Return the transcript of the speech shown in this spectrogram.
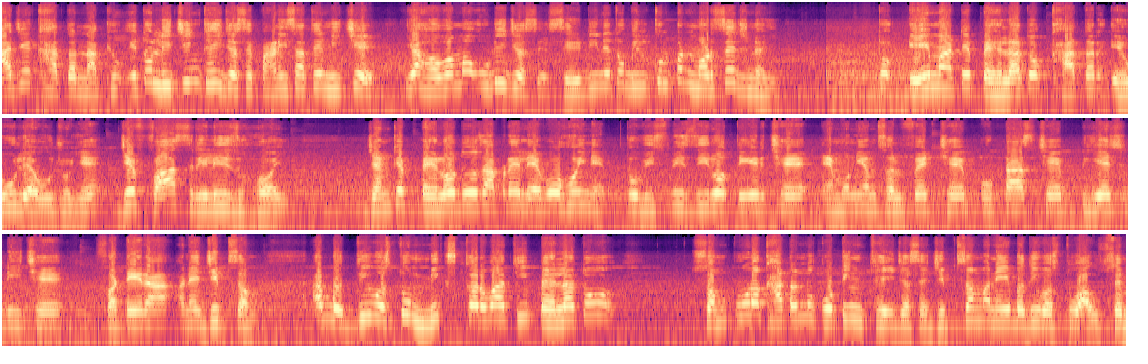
આ જે ખાતર નાખ્યું, એ તો લીચિંગ થઈ જશે પાણી સાથે નીચે, યા હવામાં ઉડી જશે. શેરડીને તો બિલકુલ પણ મળશે જ નહીં. તો એ માટે પહેલાં તો ખાતર એવું લેવું જોઈએ, જે ફાસ્ટ રિલીઝ હોય. જેમ કે પહેલો ડોઝ આપણે લેવો હોય ને, તો વીસ વીસ ઝીરો તેર છે, એમોનિયમ સલ્ફેટ છે, પોટાશ છે પીએચડી છે, ફટેરા અને જીપ્સમ. આ બધી વસ્તુ મિક્સ કરવાથી પહેલાં તો સંપૂર્ણ ખાતરનું કોટિંગ થઈ જશે, જીપ્સમ અને એ બધી વસ્તુ આવશે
